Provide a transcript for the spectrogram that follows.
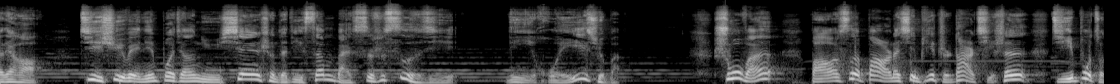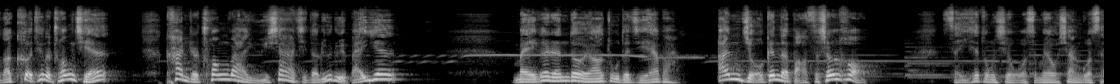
大家好，继续为您播讲《女先生》的第三百四十四集。你回去吧。说完，宝四抱着那信皮纸袋起身，几步走到客厅的窗前，看着窗外雨下起的缕缕白烟。每个人都有要渡的劫吧。安九跟在宝四身后，这些东西我是没有想过噻。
